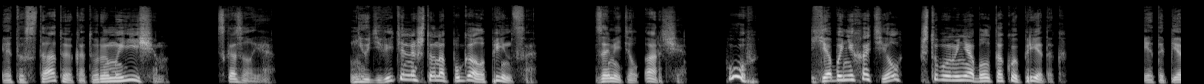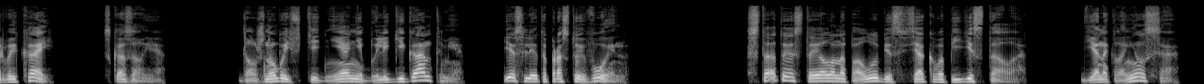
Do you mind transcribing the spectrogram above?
«Это статуя, которую мы ищем», — сказал я. «Неудивительно, что она пугала принца», — заметил Арчи. «Уф, я бы не хотел, чтобы у меня был такой предок». «Это первый Кай», — сказал я. «Должно быть, в те дни они были гигантами, если это простой воин». Статуя стояла на полу без всякого пьедестала. Я наклонился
